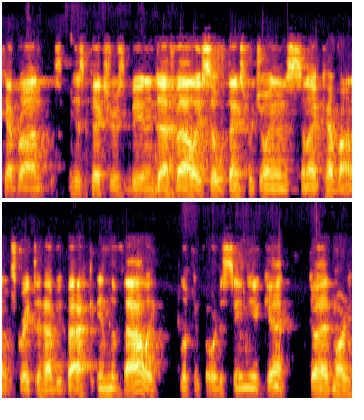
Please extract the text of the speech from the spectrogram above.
Kevron his pictures being in Death Valley. So thanks for joining us tonight, Kevron. It was great to have you back in the Valley looking forward to seeing you again. Go ahead, Marty.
